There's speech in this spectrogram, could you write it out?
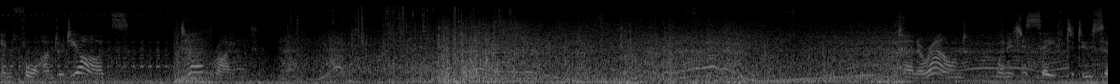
In 400 yards, turn right. Turn around when it is safe to do so.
